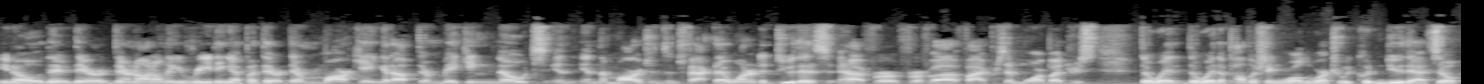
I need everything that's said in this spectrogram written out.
you know, they're they're they're not only reading it, but they're they're marking it up. They're making notes in, in the margins. In fact, I wanted to do this uh, for for uh, five percent more, but just the way the way the publishing world works, we couldn't do that. So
